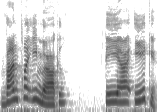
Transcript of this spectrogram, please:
vandre i mørket, det er ikke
